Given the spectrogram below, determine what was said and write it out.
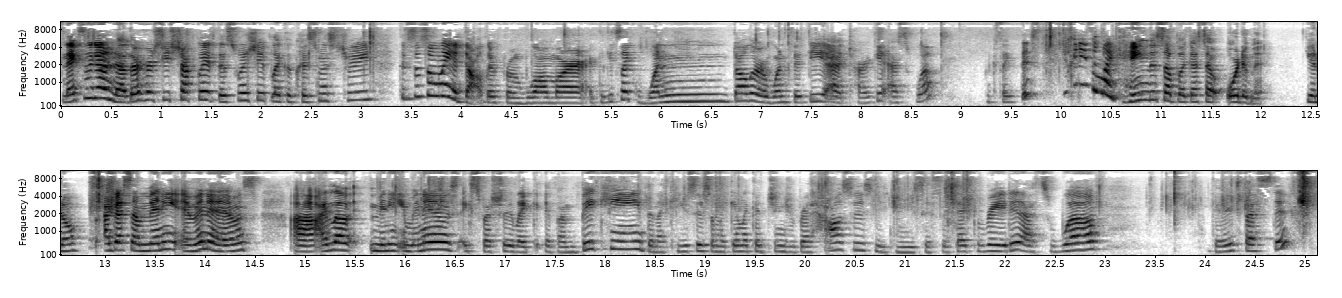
Next, I got another Hershey's chocolate. This one shaped like a Christmas tree. This is only a dollar from Walmart. I think it's like $1 or 150 at Target as well. Looks like this. You can even like hang this up like as an ornament, you know? I got some mini M&Ms. Uh, I love mini M&Ms, especially like if I'm baking, then I can use this. I'm making like a gingerbread house, so you can use this to decorate it as well. Very festive.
